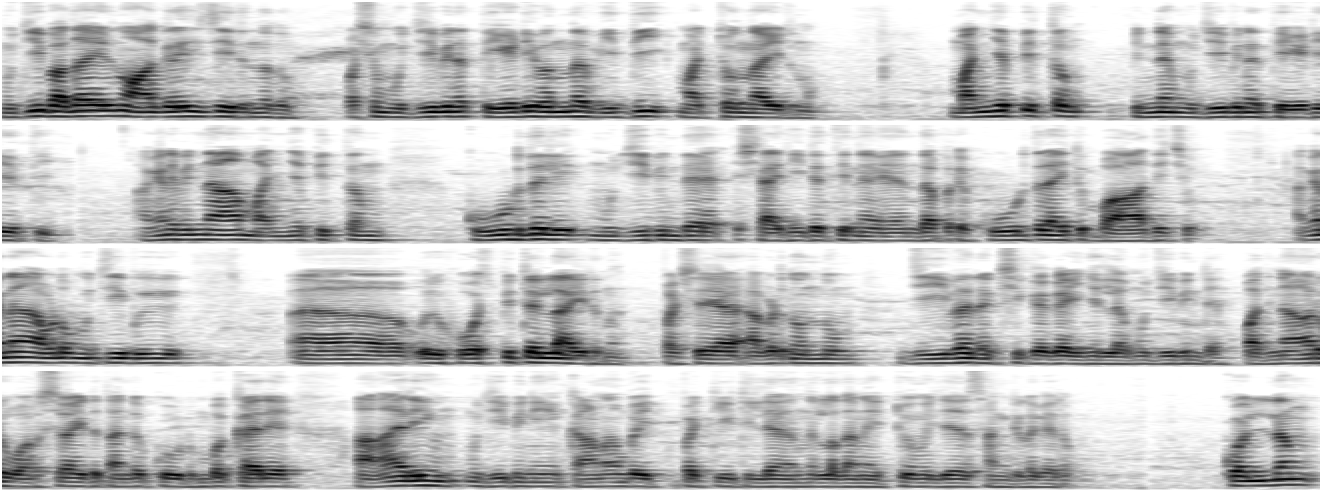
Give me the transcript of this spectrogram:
മുജീബ് അതായിരുന്നു ആഗ്രഹിച്ചിരുന്നതും. പക്ഷെ മുജീബിനെ തേടി വന്ന വിധി മറ്റൊന്നായിരുന്നു. മഞ്ഞപ്പിത്തം പിന്നെ മുജീബിനെ തേടിയെത്തി. അങ്ങനെ പിന്നെ ആ മഞ്ഞപ്പിത്തം കൂടുതൽ മുജീബിന്റെ ശരീരത്തിന് എന്താ പറയുക കൂടുതലായിട്ട് ബാധിച്ചു. അങ്ങനെ അവിടെ മുജീബ് ഒരു ഹോസ്പിറ്റലിലായിരുന്നു. പക്ഷേ അവിടെ നിന്നൊന്നും ജീവൻ രക്ഷിക്കാൻ കഴിഞ്ഞില്ല മുജീബിന്റെ പതിനാറ് വർഷമായിട്ട് തന്റെ കുടുംബക്കാരെ ആരെയും മുജീബിനെ കാണാൻ പറ്റിയിട്ടില്ല എന്നുള്ളതാണ് ഏറ്റവും വലിയ സങ്കടകരം. കൊല്ലം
